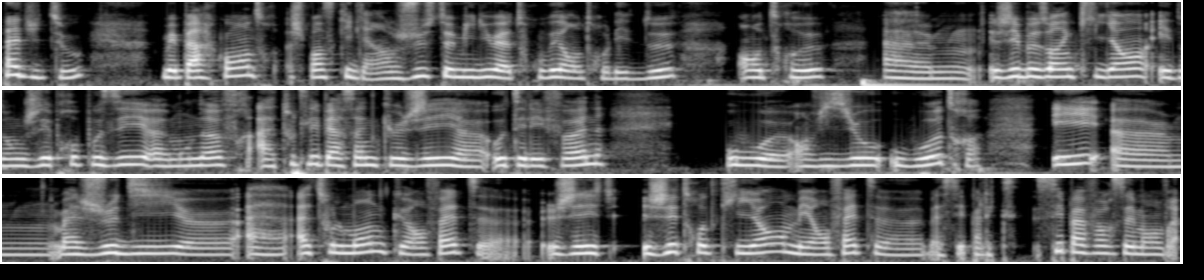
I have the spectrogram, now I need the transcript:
Pas du tout. Mais par contre, je pense qu'il y a un juste milieu à trouver entre les deux. Entre euh, j'ai besoin de clients et donc j'ai proposé mon offre à toutes les personnes que j'ai au téléphone ou euh, en visio ou autre. Et euh, bah, je dis euh, à, tout le monde que en fait j'ai trop de clients, mais en fait bah, c'est pas, pas forcément vrai.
